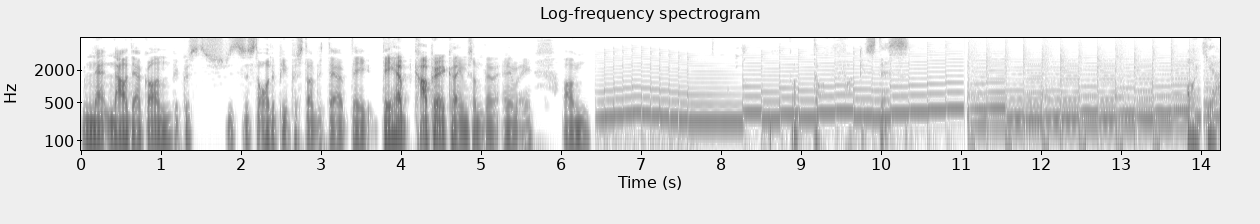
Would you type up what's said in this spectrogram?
now they're gone because it's just all the people stuff. They they they have copyright claims on them anyway. Um, what the fuck is this? Oh yeah.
